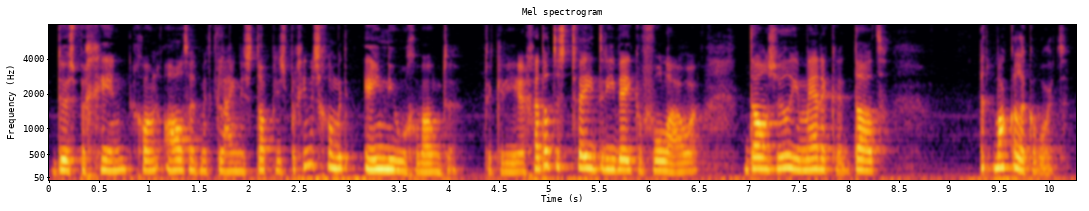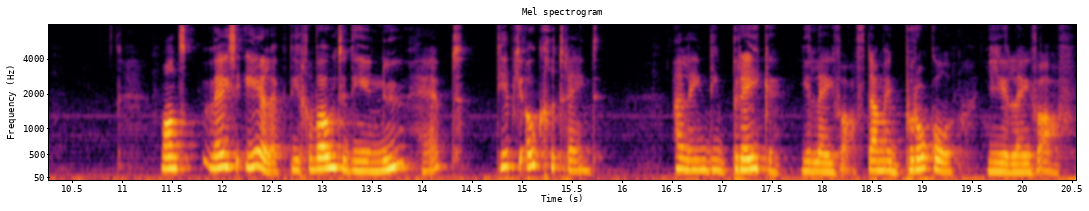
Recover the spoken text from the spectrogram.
Dus begin gewoon altijd met kleine stapjes. Begin eens gewoon met één nieuwe gewoonte te creëren. Ga dat eens twee, drie weken volhouden. Dan zul je merken dat het makkelijker wordt. Want wees eerlijk, die gewoonten die je nu hebt, die heb je ook getraind. Alleen die breken je leven af. Daarmee brokkel je je leven af.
